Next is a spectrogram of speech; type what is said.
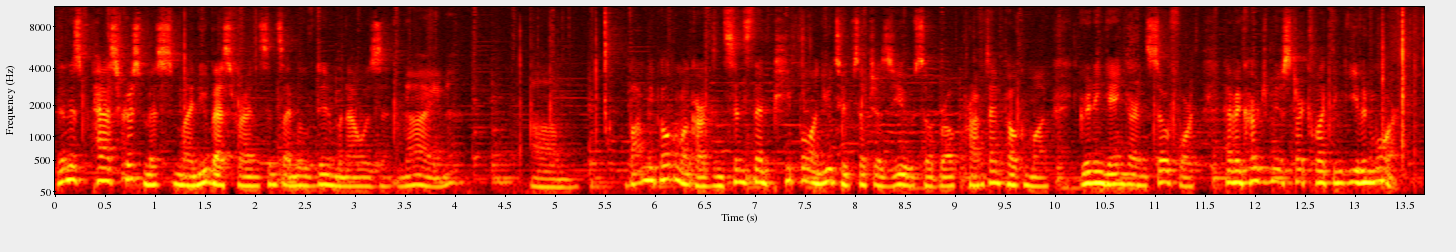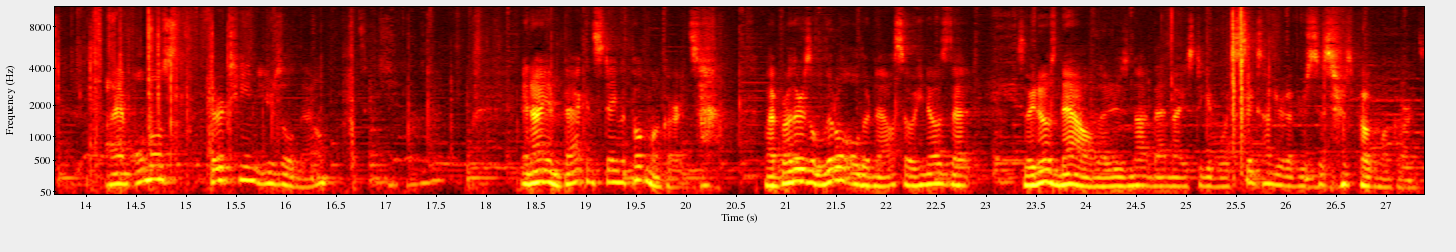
Then this past Christmas, my new best friend, since I moved in when I was 9, um, bought me Pokemon cards, and since then, people on YouTube such as you, So Broke, Primetime Pokemon, Gritting Gengar, and so forth have encouraged me to start collecting even more. I am almost 13 years old now, and I am back and staying with Pokemon cards. My brother is a little older now, so he knows that. So he knows now that it is not that nice to give away 600 of your sister's Pokemon cards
